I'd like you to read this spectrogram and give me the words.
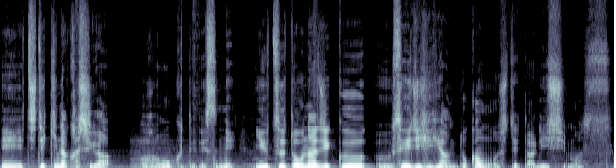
えー、知的な歌詞が多くてですね、U2 と同じく政治批判とかもしてたりします。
